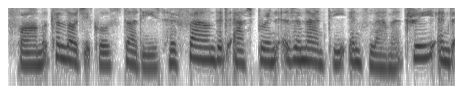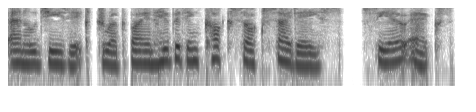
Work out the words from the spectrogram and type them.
pharmacological studies have found that aspirin is an anti-inflammatory and analgesic drug by inhibiting cyclooxygenase, COX.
